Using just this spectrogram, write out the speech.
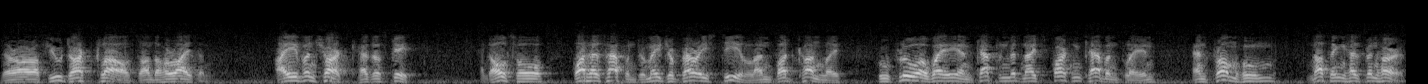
there are a few dark clouds on the horizon. Ivan Shark has escaped. And also, what has happened to Major Barry Steele and Bud Conley, who flew away in Captain Midnight's Spartan cabin plane, and from whom nothing has been heard.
